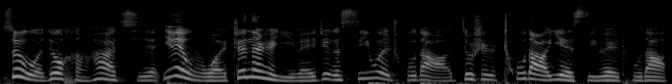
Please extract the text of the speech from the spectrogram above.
所以我就很好奇，因为我真的是以为这个 C 位出道就是出道夜 C 位出道，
